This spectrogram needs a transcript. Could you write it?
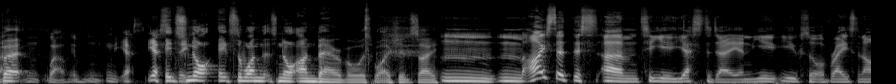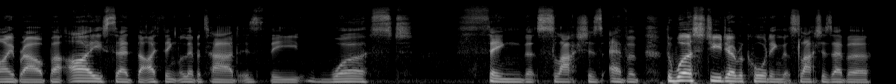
but Mm, well, mm, mm, yes, yes. it's indeed. not. It's the one that's not unbearable, is what I should say. Mm, I said this um, to you yesterday, and you you sort of raised an eyebrow, but I said that I think Libertad is the worst thing that Slash has ever, the worst studio recording that Slash has ever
